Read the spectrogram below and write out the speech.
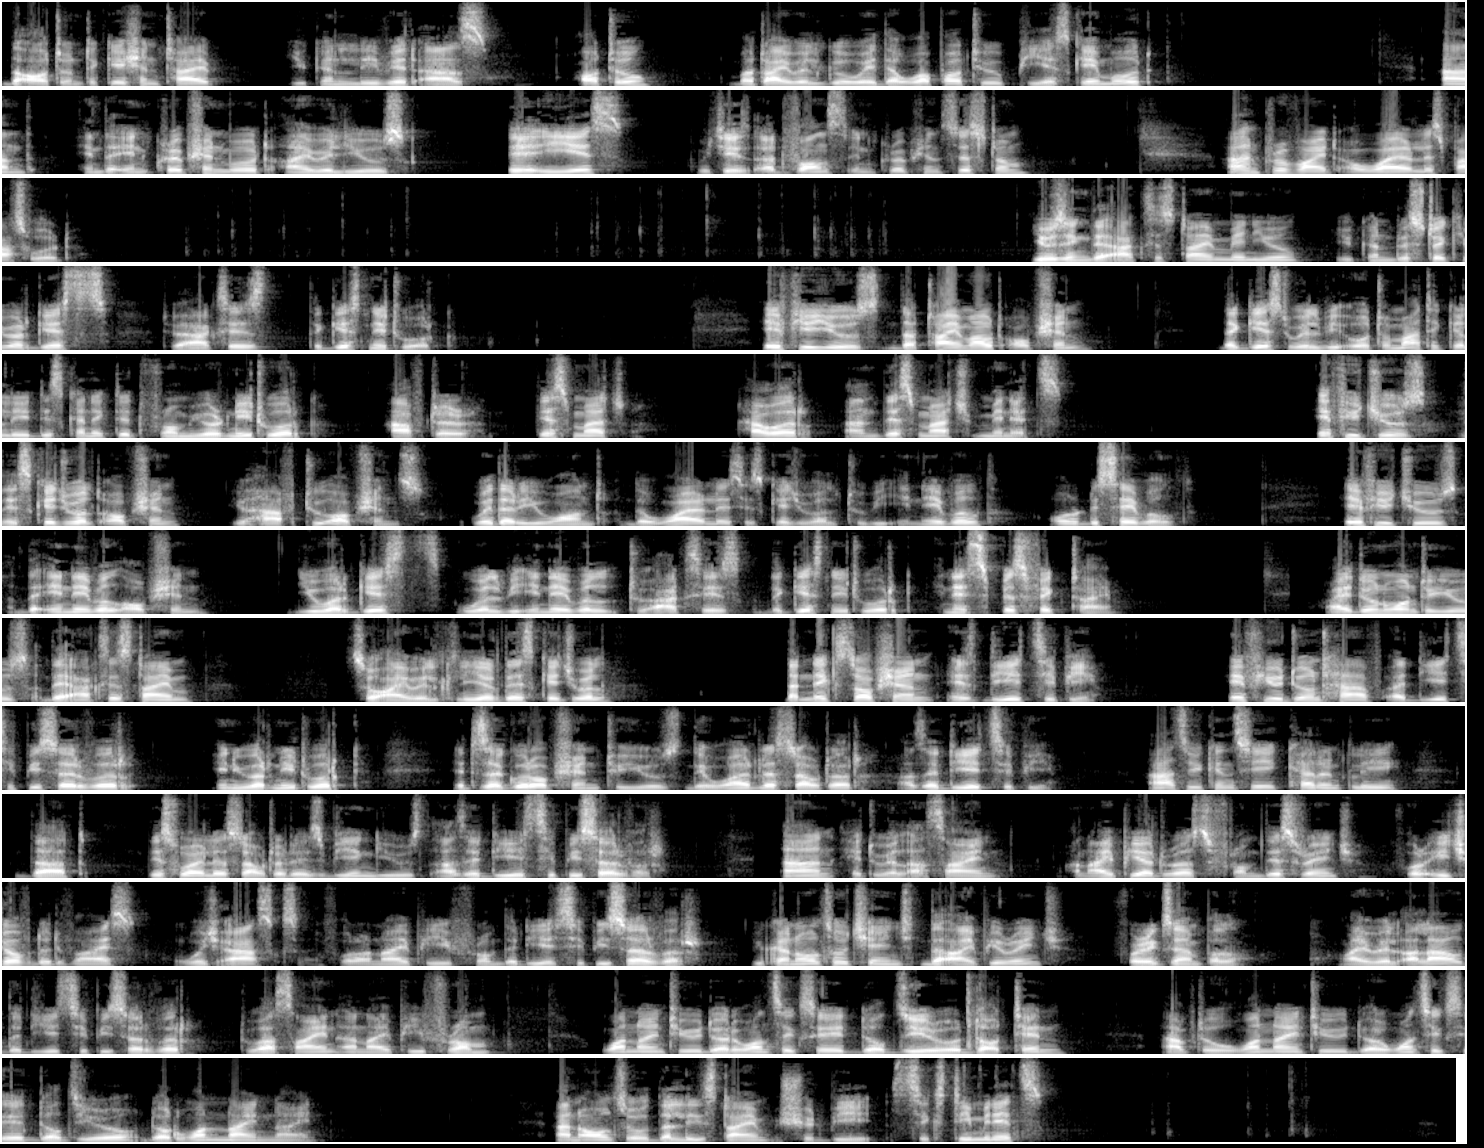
The authentication type, you can leave it as auto, but I will go with the WPA2 PSK mode. And in the encryption mode, I will use AES, which is Advanced Encryption System, and provide a wireless password. Using the access time menu, you can restrict your guests to access the guest network. If you use the timeout option, the guest will be automatically disconnected from your network after this much hour and this much minutes. If you choose the scheduled option, you have two options, whether you want the wireless schedule to be enabled or disabled. If you choose the enable option, your guests will be enabled to access the guest network in a specific time. I don't want to use the access time, so I will clear the schedule. The next option is DHCP. If you don't have a DHCP server in your network, it is a good option to use the wireless router as a DHCP. As you can see currently that this wireless router is being used as a DHCP server and it will assign an IP address from this range for each of the device which asks for an IP from the DHCP server. You can also change the IP range. For example, I will allow the DHCP server to assign an IP from 192.168.0.10 up to 192.168.0.199 and also the lease time should be 60 minutes.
